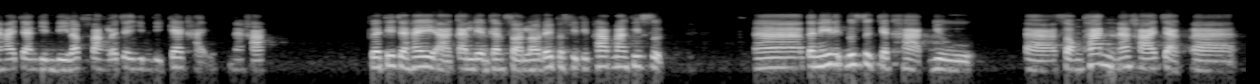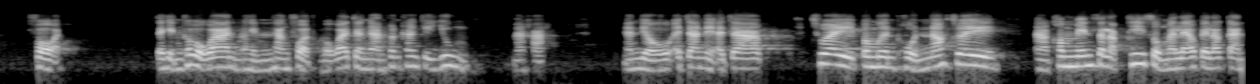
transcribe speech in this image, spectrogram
นะคะอาจารย์ยินดีรับฟังแล้วจะยินดีแก้ไขนะคะ เพื่อที่จะให้อาการเรียนการสอนเราได้ประสิทธิภาพมากที่สุดอ่าตอนนี้รู้สึกจะขาดอยู่อ่าสองท่านนะคะจากอ่าฟอร์ดแต่เห็นเขาบอกว่าเห็นทางฟอร์ดบอกว่าจะงานค่อนข้างจะยุ่งนะคะ งั้นเดี๋ยวอาจารย์เนี่ยอาจจะช่วยประเมินผลเนาะช่วยอ comment สำหรับที่ส่งมาแล้วไปแล้วกัน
